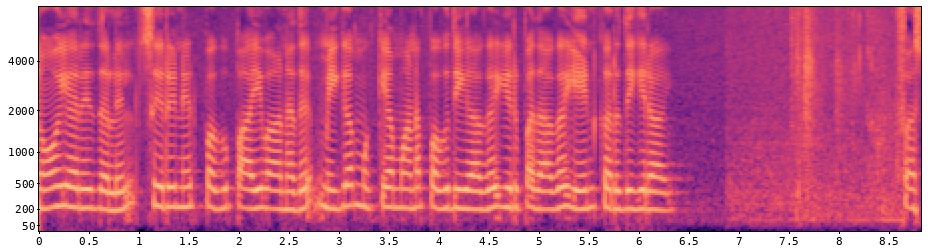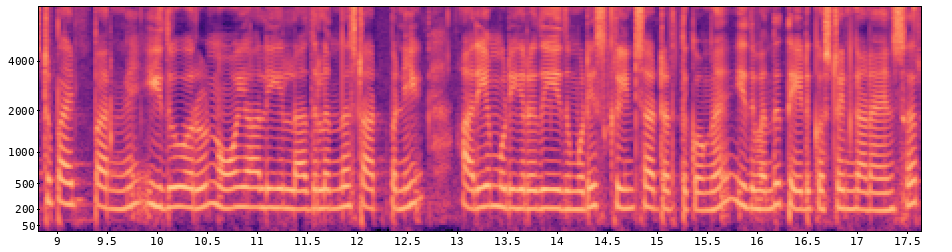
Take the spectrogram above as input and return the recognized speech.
நோயறிதலில் சிறுநீர் பகுப்பாய்வானது மிக முக்கியமான பகுதியாக இருப்பதாக ஏன் கருதுகிறாய்? ஃபஸ்ட்டு பாயிண்ட் பாருங்கள் இது ஒரு நோயாளி இல்லை அதுலேருந்து ஸ்டார்ட் பண்ணி அறிய முடிகிறது. இது முடி ஸ்க்ரீன்ஷாட் எடுத்துக்கோங்க. இது வந்து தேர்டு கொஸ்டின்கான ஆன்சர்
